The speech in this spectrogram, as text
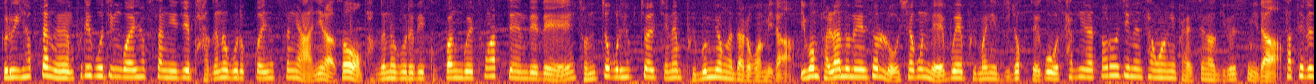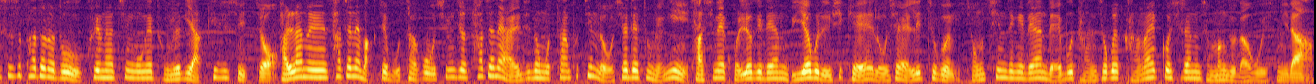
그리고 이 협상은 프리고진과의 협상이지 바그너 그룹과의 협상이 아니라서 바그너 그룹이 국방부에 통합되는 데 대해 전적으로 협조할지는 불분명하다고 합니다. 이번 반란으로 인해서 러시아군 내부의 불만이 누적되고 사기가 떨어지는 상황이 발생하기도 했습니다. 사태를 수습하더라도 우크라이나 침공의 동력이 약해질 수 있죠. 반란을 사전에 막지 못하고 심지어 사전에 알지도 못한 푸틴 러시아 대통령이 자신의 권력에 대한 위협을 의식해 러시아 엘리트군, 정치인 등에 대한 내부 단속을 강화할 것이라는 전망도 나오고 있습니다.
